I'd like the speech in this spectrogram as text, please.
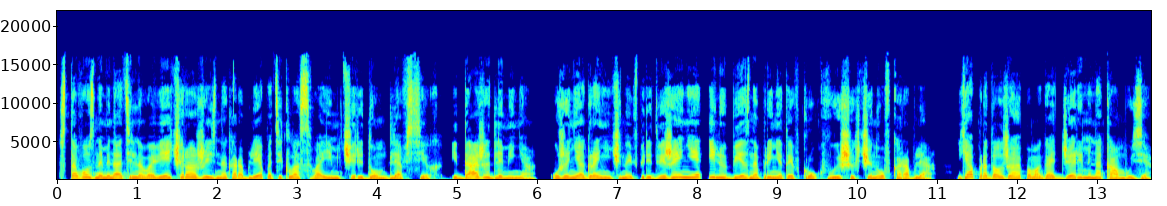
С того знаменательного вечера жизнь на корабле потекла своим чередом для всех, и даже для меня, уже не ограниченной в передвижении и любезно принятой в круг высших чинов корабля. Я продолжаю помогать Джереми на камбузе.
